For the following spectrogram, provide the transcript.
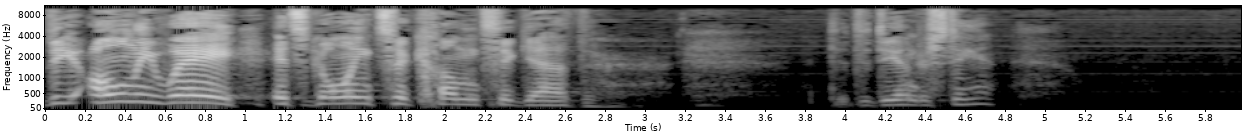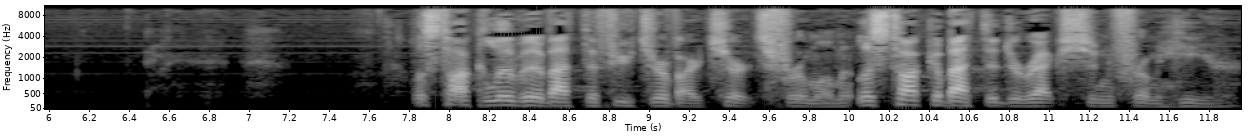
The only way it's going to come together. Do you understand? Let's talk a little bit about the future of our church for a moment. Let's talk about the direction from here.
